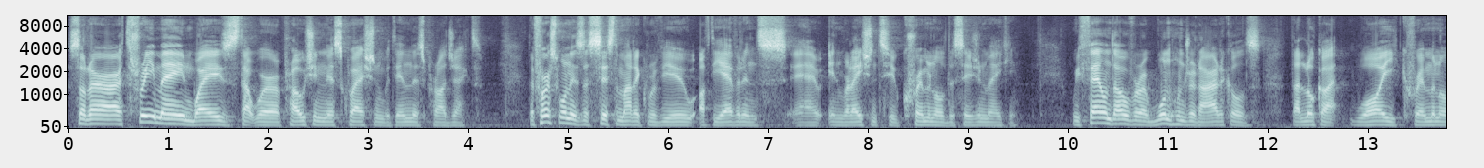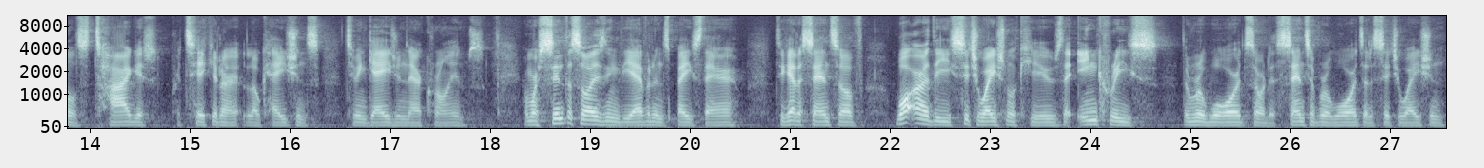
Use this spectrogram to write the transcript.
So there are three main ways that we're approaching this question within this project. The first one is a systematic review of the evidence uh, in relation to criminal decision making. We found over 100 articles that look at why criminals target particular locations to engage in their crimes. And we're synthesizing the evidence base there to get a sense of what are the situational cues that increase the rewards or the sense of rewards at a situation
